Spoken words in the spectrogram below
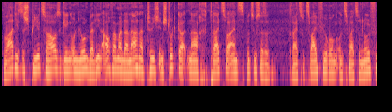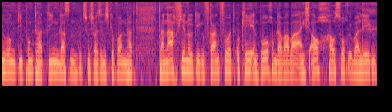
War dieses Spiel zu Hause gegen Union Berlin, auch wenn man danach natürlich in Stuttgart nach 3 zu 1 bzw. 3 zu 2 Führung und 2 zu 0 Führung die Punkte hat liegen lassen, beziehungsweise nicht gewonnen hat. Danach 4-0 gegen Frankfurt. Okay, in Bochum, da war aber eigentlich auch haushoch überlegen.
